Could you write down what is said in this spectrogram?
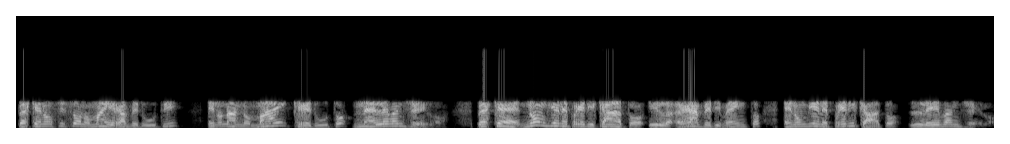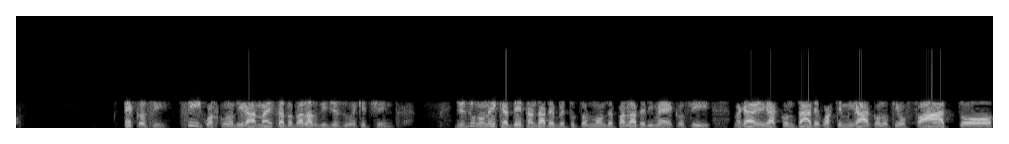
perché non si sono mai ravveduti e non hanno mai creduto nell'Evangelo perché non viene predicato il ravvedimento e non viene predicato l'Evangelo. È così. Sì, qualcuno dirà, ma è stato parlato di Gesù e che c'entra? Gesù non è che ha detto andate per tutto il mondo e parlate di me, così magari raccontate qualche miracolo che ho fatto,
